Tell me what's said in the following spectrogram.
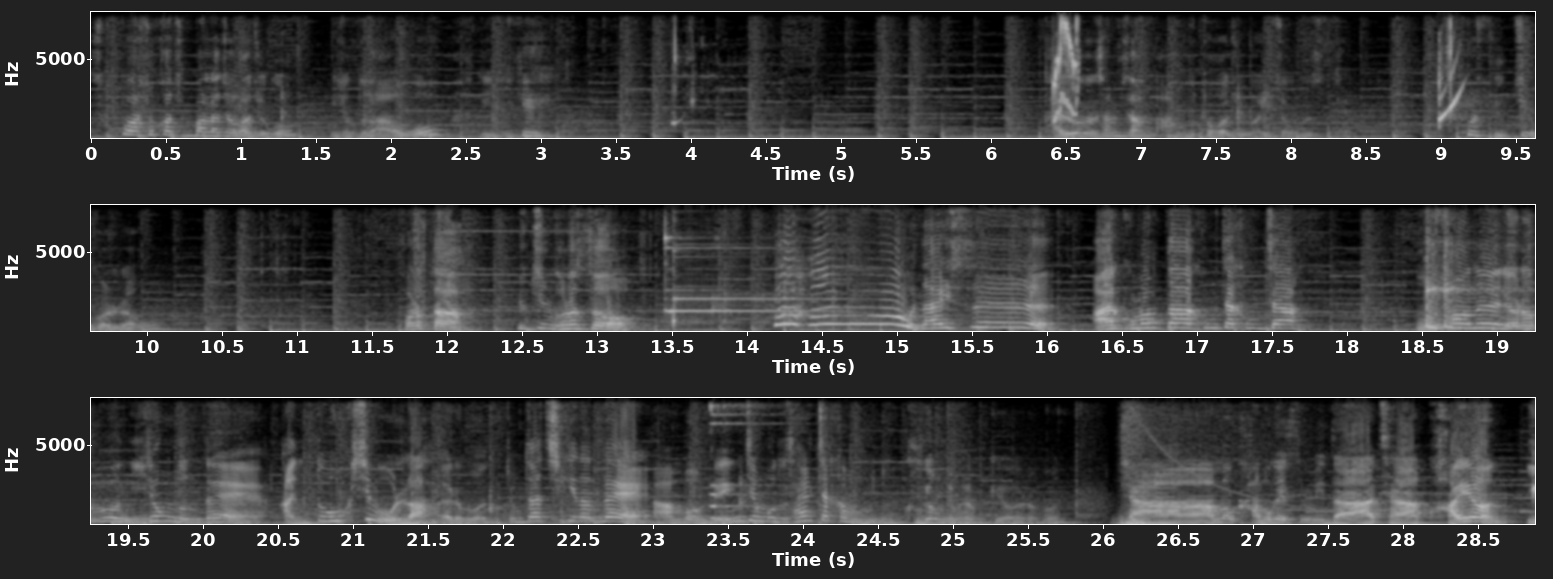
속도가 속가 좀 빨라져가지고 이 정도 나오고. 근데 이게 달로는 삼진 안, 안 붙어가지고 이 정도 스텝. 스콜스 육진 걸으라고? 걸었다. 육진 걸었어. 우후 나이스. 아 고맙다 쿵짝쿵짝. 우선은 여러분 이 정도인데 아니 또 혹시 몰라 여러분. 좀 짜치긴 한데 한번 냉제 모드 살짝 한번 구경 좀 해볼게요 여러분. 자 한번 가보겠습니다. 자 과연 이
